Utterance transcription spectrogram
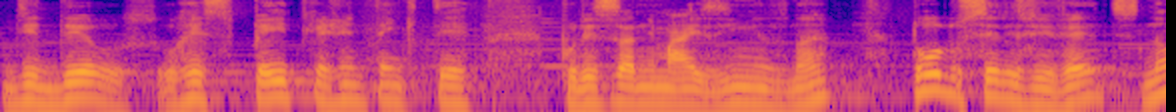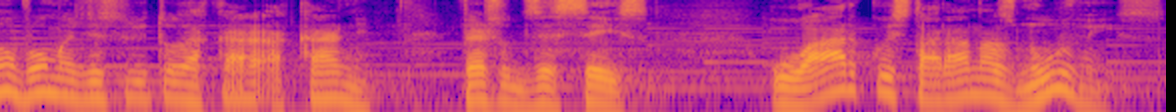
de Deus, o respeito que a gente tem que ter por esses animaizinhos, né? Todos os seres viventes não vão mais destruir toda a carne. Verso 16: O arco estará nas nuvens,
